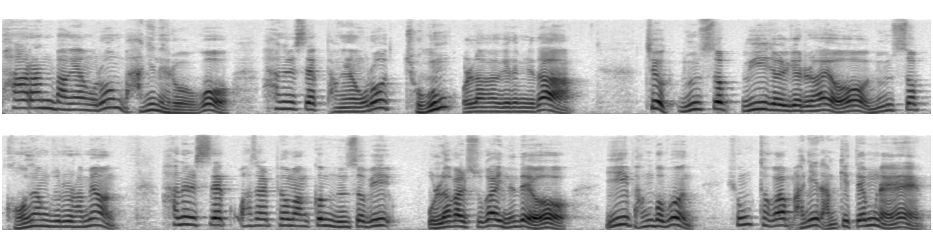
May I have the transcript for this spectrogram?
파란 방향으로 많이 내려오고 하늘색 방향으로 조금 올라가게 됩니다. 즉 눈썹 위 절개를 하여 눈썹 거상술을 하면 하늘색 화살표만큼 눈썹이 올라갈 수가 있는데요. 이 방법은 흉터가 많이 남기 때문에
